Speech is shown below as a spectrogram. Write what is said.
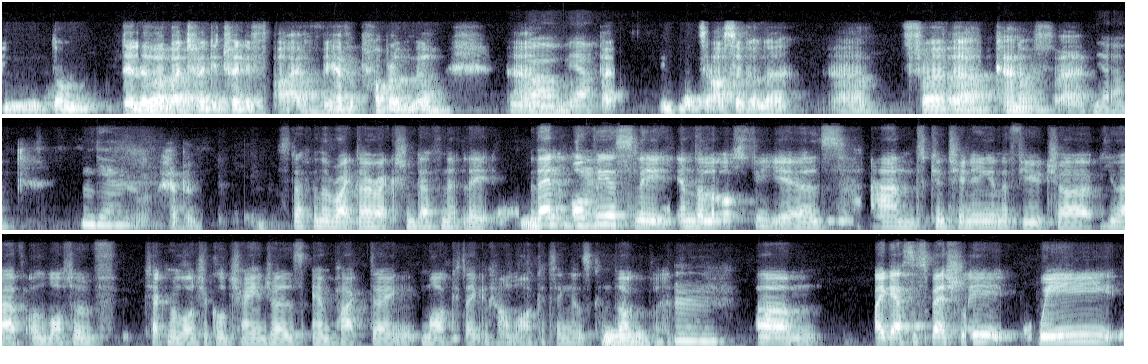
we don't deliver by 2025, we have a problem. No? Um, wow, yeah. But that's also going to uh, further kind of uh, yeah. Yeah. happen step in the right direction, definitely. But then, obviously, in the last few years and continuing in the future, you have a lot of technological changes impacting marketing and how marketing is conducted. Mm. Um, I guess, especially we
